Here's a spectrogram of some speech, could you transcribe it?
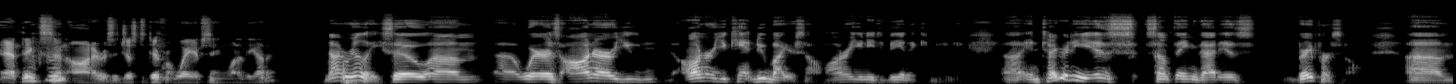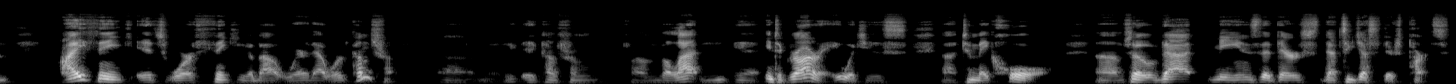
ethics Mhm. and honor? Is it just a different way of saying one or the other? Not really. So, um, uh, whereas honor you honor you can't do by yourself. Honor you need to be in a community. Uh, integrity is something that is very personal. Um, I think it's worth thinking about where that word comes from. Um, it, it comes from from the Latin uh, integrare, which is uh, to make whole. Um, so that means that there's that suggests that there's parts.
